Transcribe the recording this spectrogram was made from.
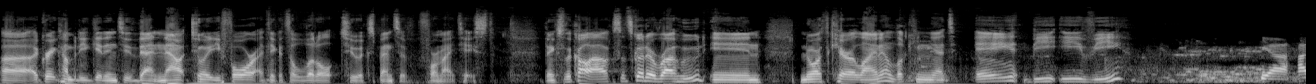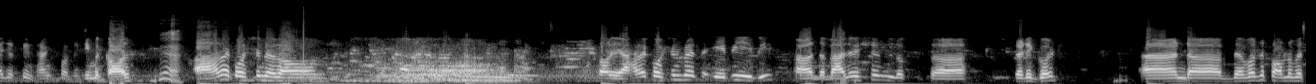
uh, a great company to get into then. Now at 284 i think it's a little too expensive for my taste. Thanks for the call alex. Let's go to rahud in north carolina looking at abev yeah. Hi justin. Thanks for taking my call. Yeah. Uh, i have a question around Sorry, I have a question with ABEV. Uh, the valuation looks uh, pretty good. And uh, there was a problem with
